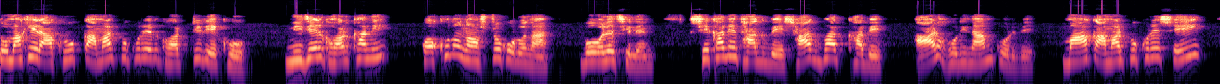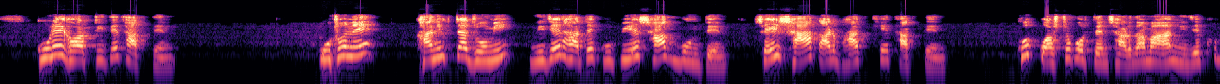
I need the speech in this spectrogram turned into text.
তোমাকে রাখুক কামারপুকুরের ঘরটি রেখো। নিজের ঘরখানি কখনো নষ্ট করো না। বলেছিলেন। সেখানে থাকবে, শাক ভাত খাবে, আর হরিনাম করবে। মা কামারপুকুরে সেই কুঁড়ে ঘরটিতে থাকতেন। উঠোনে খানিকটা জমি নিজের হাতে কুপিয়ে শাক বুনতেন। সেই শাক আর ভাত খেয়ে থাকতেন। খুব কষ্ট করতেন। সারদা মা নিজে খুব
